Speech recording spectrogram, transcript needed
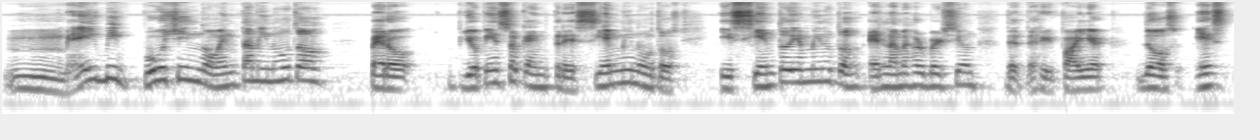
maybe pushing 90 minutos, pero yo pienso que entre 100 minutos y 110 minutos es la mejor versión de Terrifier 2. Es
